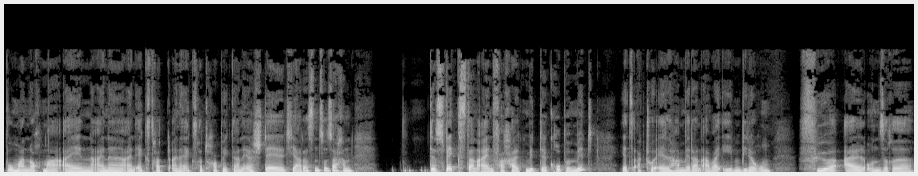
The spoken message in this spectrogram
wo man nochmal ein, eine, ein extra, eine extra Topic dann erstellt. Ja, das sind so Sachen, das wächst dann einfach halt mit der Gruppe mit. Jetzt aktuell haben wir dann aber eben wiederum für all unsere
